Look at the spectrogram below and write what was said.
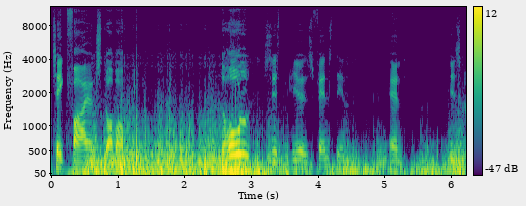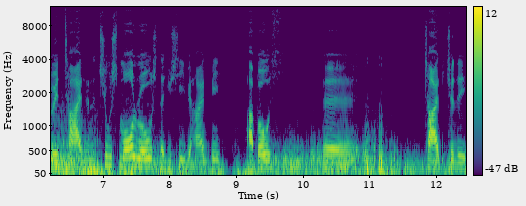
take fire and stop operating. The whole system here is fenced in and is grid tied, and the two small rows that you see behind me are both uh, tied to the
